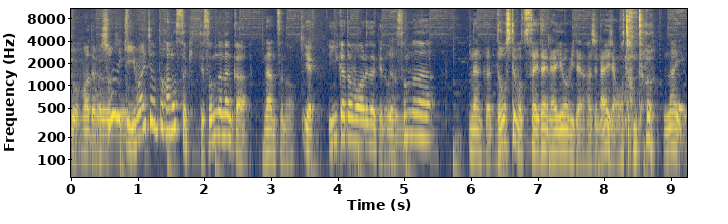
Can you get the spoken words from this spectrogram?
そうまあでも正直今井ちゃんと話す時ってそんななんかなんつうの？いや言い方もあれだけど、うん。そんななんかどうしても伝えたい内容みたいな話ないじゃんほとんど。ないよ。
